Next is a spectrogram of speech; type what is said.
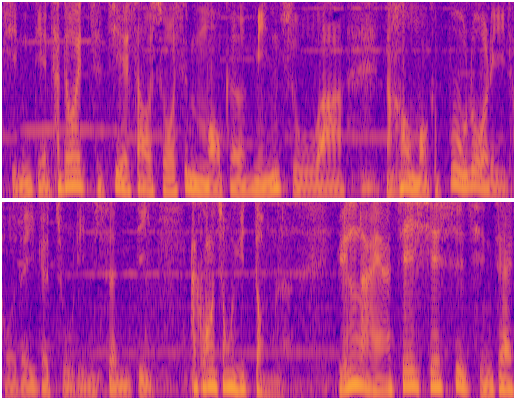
景点，他都会只介绍说是某个民族啊，然后某个部落里头的一个祖灵圣地。阿光终于懂了，原来啊这些事情在。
